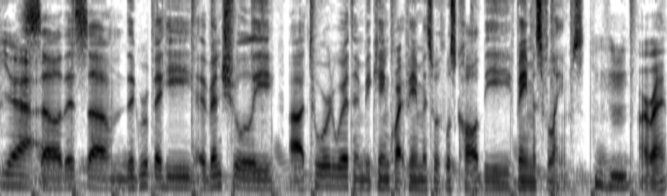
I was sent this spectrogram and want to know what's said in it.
Yeah. So this um, the group that he eventually uh, toured with and became quite famous with was called the Famous Flames. Mm-hmm. right.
